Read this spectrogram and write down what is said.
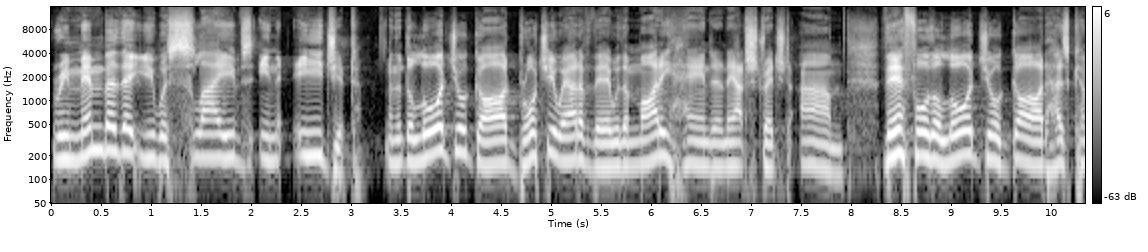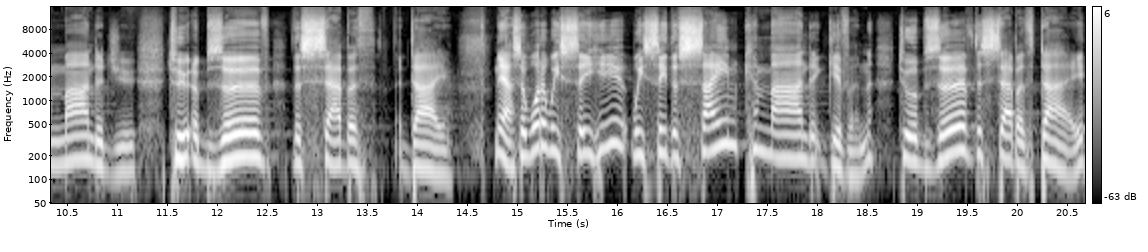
Remember that you were slaves in Egypt and that the Lord your God brought you out of there with a mighty hand and an outstretched arm. Therefore, the Lord your God has commanded you to observe the Sabbath day. Now, so what do we see here? We see the same command given to observe the Sabbath day,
